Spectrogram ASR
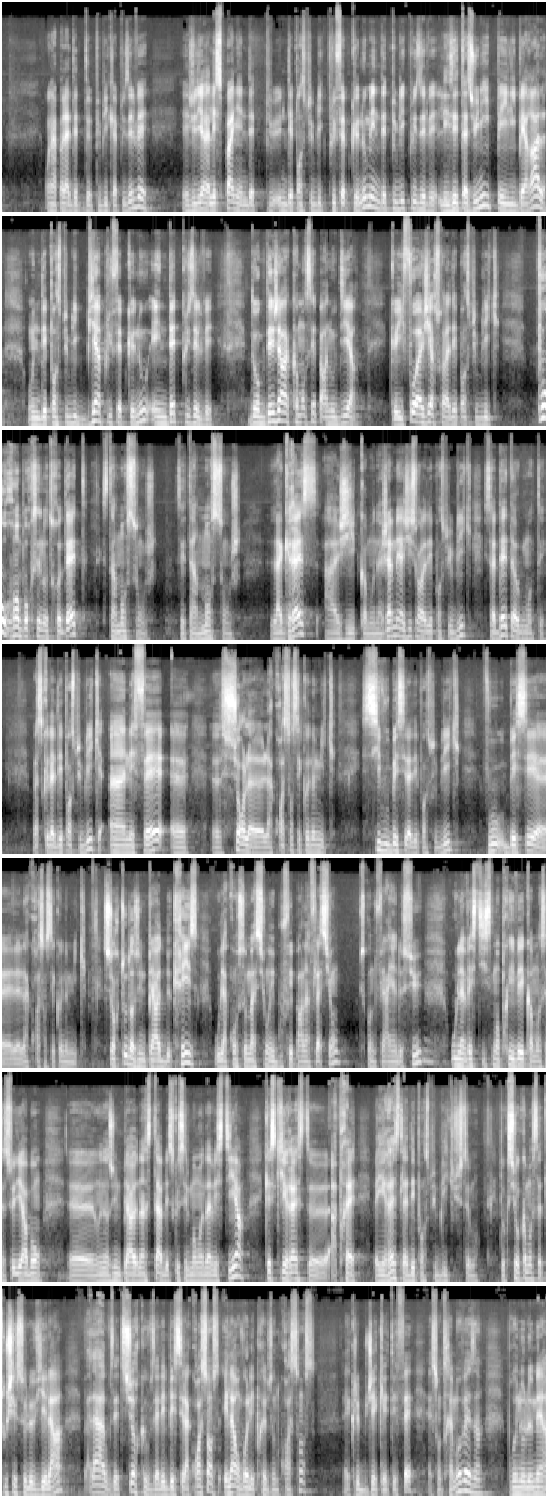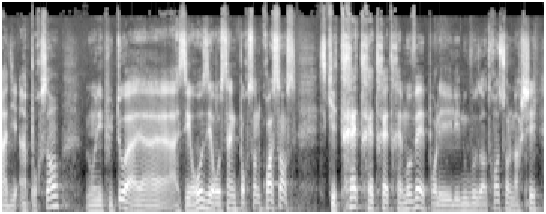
On n'a pas la dette publique la plus élevée. Et je veux dire, l'Espagne a une, dépense publique plus faible que nous, mais une dette publique plus élevée. Les États-Unis, pays libéral, ont une dépense publique bien plus faible que nous et une dette plus élevée. Donc déjà, commencer par nous dire qu'il faut agir sur la dépense publique pour rembourser notre dette, c'est un mensonge. C'est un mensonge. La Grèce a agi comme on n'a jamais agi sur la dépense publique, sa dette a augmenté parce que la dépense publique a un effet euh, euh, sur la croissance économique. Si vous baissez la dépense publique, vous baissez euh, la croissance économique. Surtout dans une période de crise où la consommation est bouffée par l'inflation, puisqu'on ne fait rien dessus, mm. où l'investissement privé commence à se dire, bon, on est dans une période instable, est-ce que c'est le moment d'investir? Qu'est-ce qui reste après? Ben, Il reste la dépense publique, justement. Donc si on commence à toucher ce levier-là, ben là, vous êtes sûr que vous allez baisser la croissance. Et là, on voit les prévisions de croissance avec le budget qui a été fait, elles sont très mauvaises. Hein. Bruno Le Maire a dit 1%, mais on est plutôt à, 0,05% de croissance, ce qui est très très très très mauvais pour les, nouveaux entrants sur le marché,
